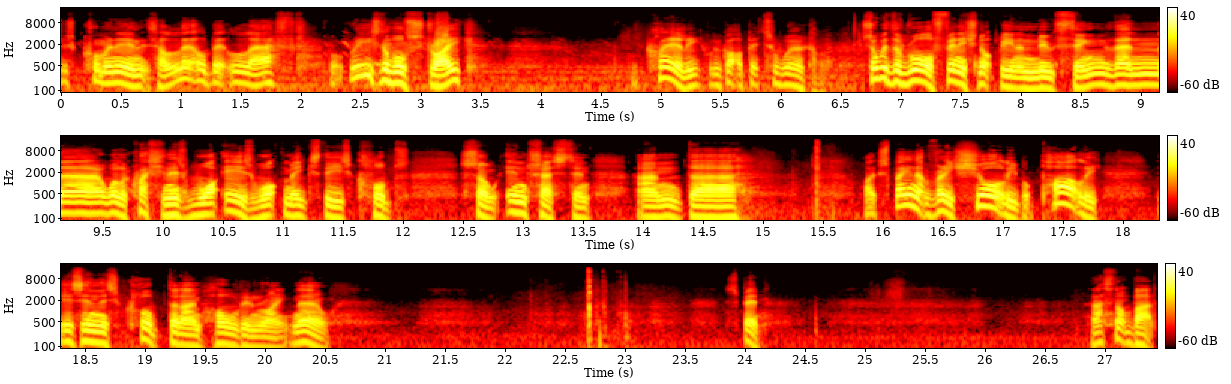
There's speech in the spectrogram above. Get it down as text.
Just coming in, it's a little bit left, but reasonable strike clearly we've got a bit to work on. So with the raw finish not being a new thing, then, uh, well, the question is what is, what makes these clubs so interesting? And uh, I'll explain that very shortly, but partly is in this club that I'm holding right now. Spin. That's not bad.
